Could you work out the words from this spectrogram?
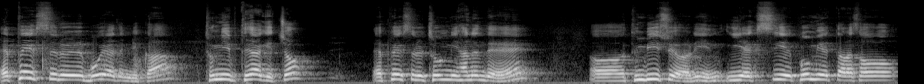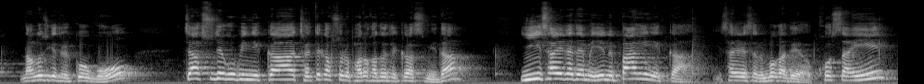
fx를 뭐 해야 됩니까? 정리부터 해야겠죠? fx를 정리하는데 어, 등비수열인 이 x의 범위에 따라서 나눠지게 될 거고 짝수제곱이니까 절대값으로 바로 가도 될 것 같습니다. 이 사이가 되면 얘는 빵이니까 이 사이에서는 뭐가 돼요? 코사인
